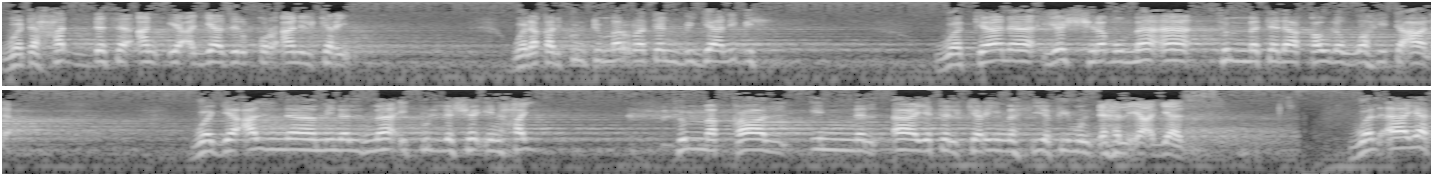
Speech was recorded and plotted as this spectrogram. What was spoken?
وتحدث عن إعجاز القرآن الكريم. ولقد كنت مرة بجانبه وكان يشرب ماء ثم تلا قول الله تعالى وجعلنا من الماء كل شيء حي. ثم قال إن الآية الكريمة هي في منتهى الإعجاز. والآيات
